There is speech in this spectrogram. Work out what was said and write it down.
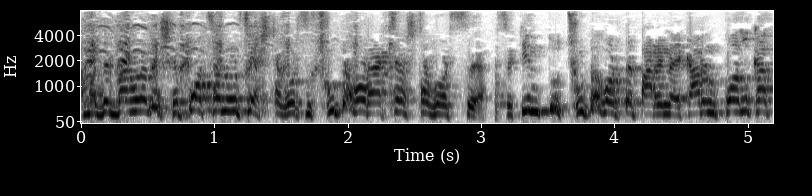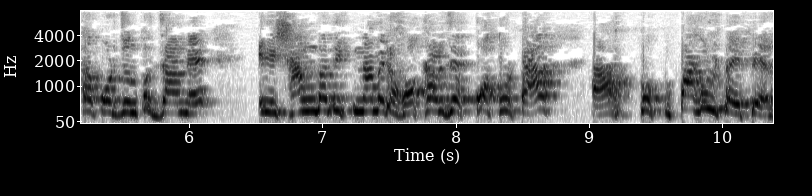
আমাদের বাংলাদেশে পচানোর চেষ্টা করছে ছোট করার চেষ্টা করছে। কিন্তু ছোট করতে পারে নাই কারণ কলকাতা পর্যন্ত জানে এই সাংবাদিক নামের হকার যে কতটা পাগল টাইপের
